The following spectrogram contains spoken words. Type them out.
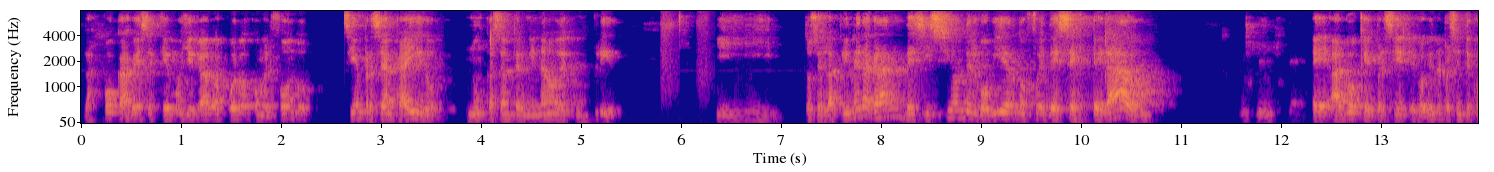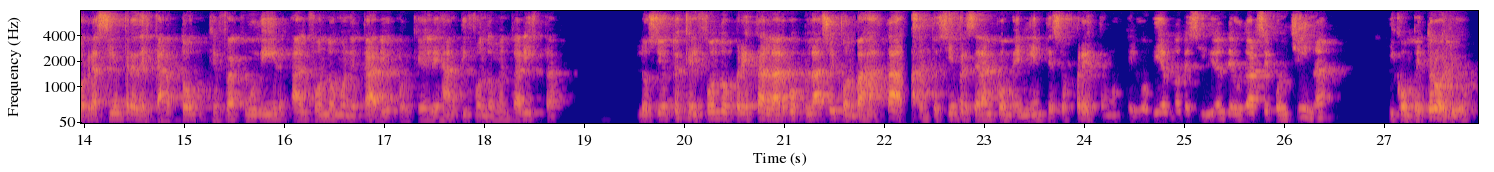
las pocas veces que hemos llegado a acuerdos con el fondo siempre se han caído, nunca se han terminado de cumplir. Y entonces la primera gran decisión del gobierno fue desesperado eh, algo que el, gobierno del presidente Correa siempre descartó, que fue acudir al Fondo Monetario, porque él es antifundamentalista. Lo cierto es que el fondo presta a largo plazo y con bajas tasas, entonces siempre serán convenientes esos préstamos. El gobierno decidió endeudarse con China y con petróleo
